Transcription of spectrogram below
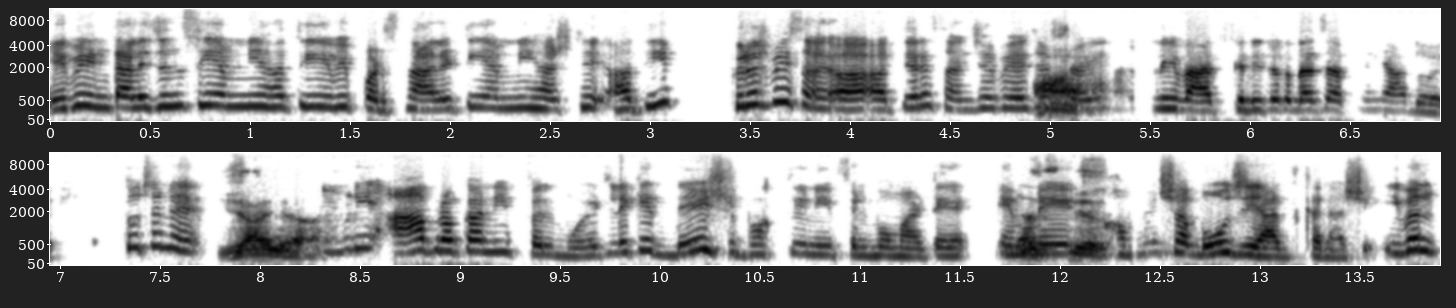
એવી ઇન્ટેલિજન્સી એમની હતી એવી પર્સનાલિટી એમની હતી. ફિરોજભાઈ અત્યારે સંજયભાઈ જે. શહીદની વાત કરી તો કદાચ આપને યાદ હોય. તો છે ને એમની આ પ્રકારની ફિલ્મો એટલે કે દેશભક્તિની ફિલ્મો માટે એમને હંમેશા બહુ જ યાદ કરાશે. ઇવન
